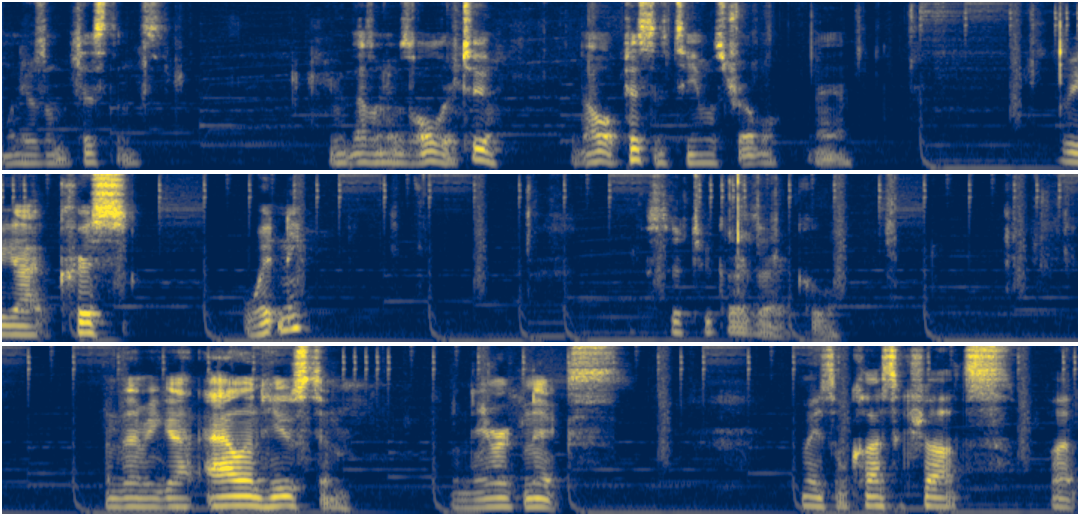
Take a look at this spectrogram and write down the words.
when he was on the Pistons. That's when he was older too. The whole Pistons team was trouble, man. We got Chris Whitney. So two cards. All right, cool. And then we got Allan Houston, the New York Knicks. Made some classic shots, but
